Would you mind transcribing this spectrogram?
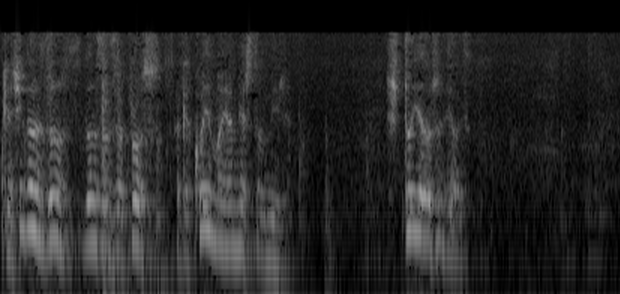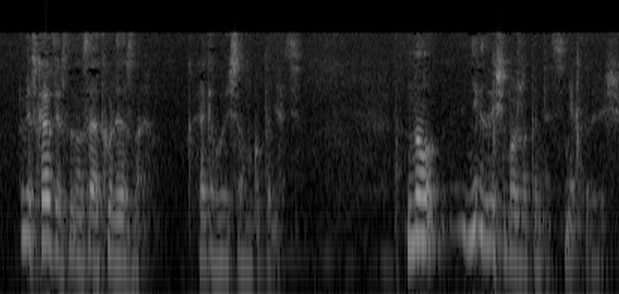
Конечно, должен, задать вопрос, а какое мое место в мире? Что я должен делать? Вы мне скажете, что откуда я знаю как я могу понять. Но некоторые вещи можно понять, некоторые вещи.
